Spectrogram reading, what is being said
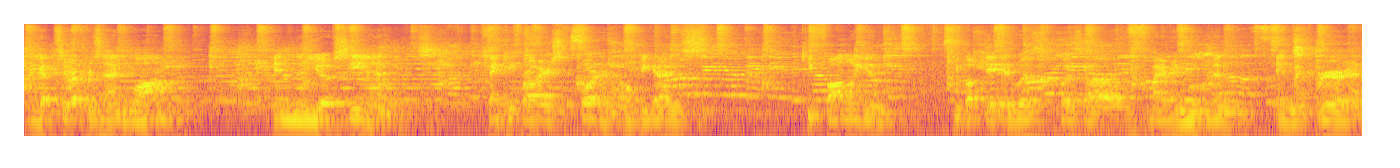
I got to represent Guam in the UFC and thank you for all your support and I hope you guys keep following and keep updated with, with uh, my every move in, in my career and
